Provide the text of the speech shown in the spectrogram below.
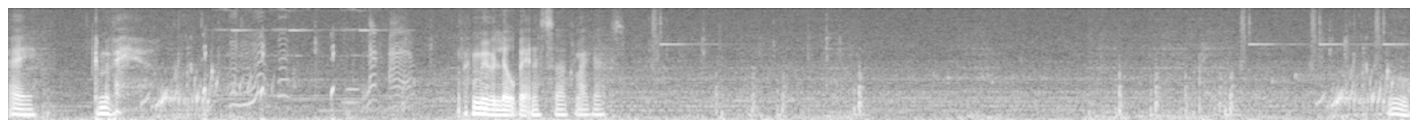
Hey, come over here. I can move a little bit in a circle, I guess. Ooh.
